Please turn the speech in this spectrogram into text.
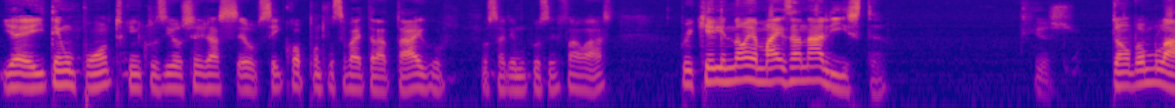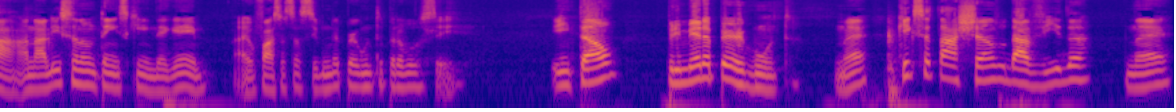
E aí tem um ponto que, inclusive, eu sei, já sei, eu sei qual ponto você vai tratar, e gostaria muito que você falasse. Porque ele não é mais analista. Isso. Então vamos lá, analista não tem skin in the game? Aí eu faço essa segunda pergunta pra você. Então, primeira pergunta, né? O que, que você tá achando da vida, né?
